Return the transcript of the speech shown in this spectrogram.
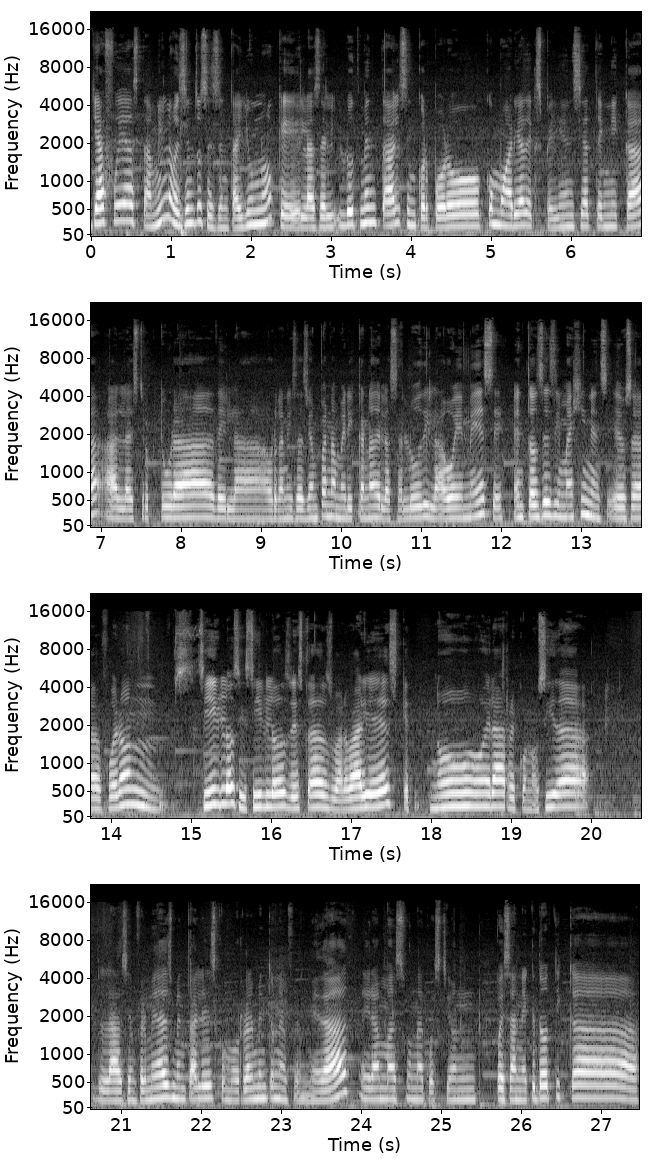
ya fue hasta 1961 que la salud mental se incorporó como área de experiencia técnica a la estructura de la Organización Panamericana de la Salud y la OMS. Entonces imagínense, o sea, fueron siglos y siglos de estas barbaries que no era reconocida las enfermedades mentales como realmente una enfermedad, era más una cuestión pues anecdótica,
